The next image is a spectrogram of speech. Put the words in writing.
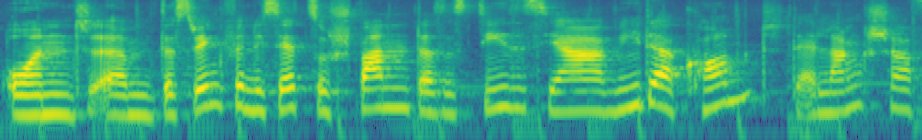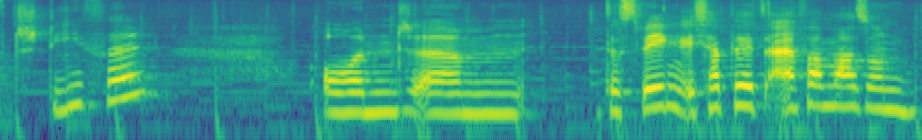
Und ähm, deswegen finde ich es jetzt so spannend, dass es dieses Jahr wieder kommt, der Langschaftsstiefel. Und ähm, deswegen, ich habe jetzt einfach mal so ein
